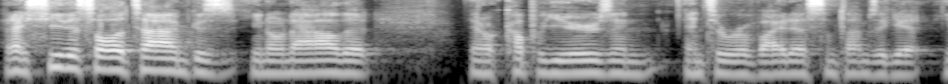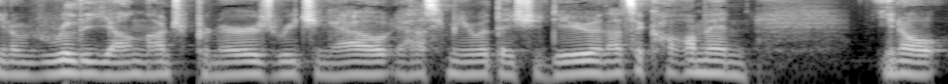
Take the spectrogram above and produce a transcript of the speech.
And I see this all the time because, you know, now that, you know, a couple years in, into Revita, sometimes I get, you know, really young entrepreneurs reaching out, asking me what they should do. And that's a common, you know,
